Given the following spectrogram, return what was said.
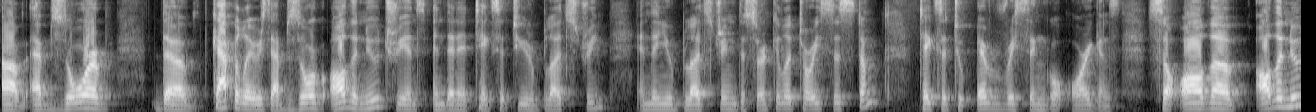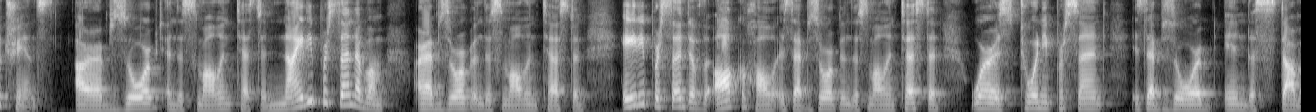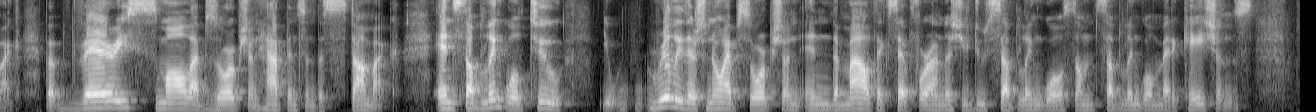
uh, absorb the capillaries absorb all the nutrients and then it takes it to your bloodstream and then your bloodstream the circulatory system takes it to every single organs. So all the all the nutrients are absorbed in the small intestine. 90% of them are absorbed in the small intestine. 80% of the alcohol is absorbed in the small intestine whereas 20% is absorbed in the stomach. But very small absorption happens in the stomach. And sublingual too you, really there's no absorption in the mouth except for unless you do sublingual some sublingual medications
